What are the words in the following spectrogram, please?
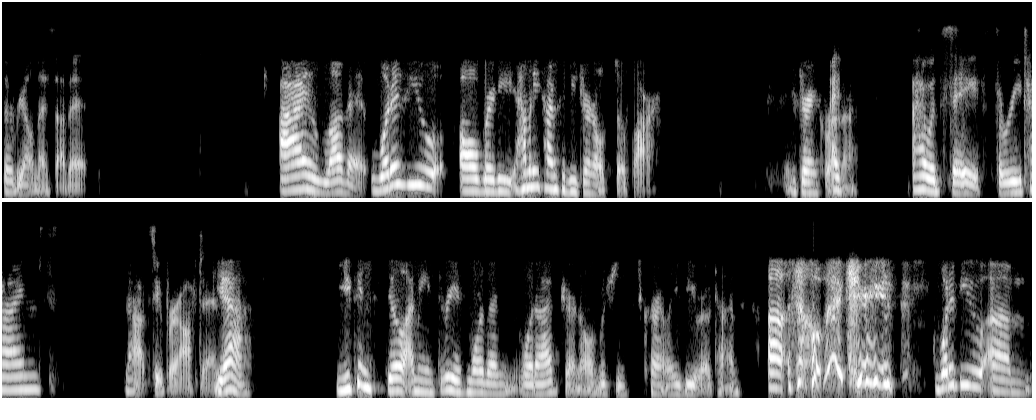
the realness of it. I love it. What have you already? How many times have you journaled so far during Corona? I would say three times, not super often. yeah, you can still. I mean, three is more than what I've journaled, which is currently zero times. Uh, so curious, what have you? Um,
